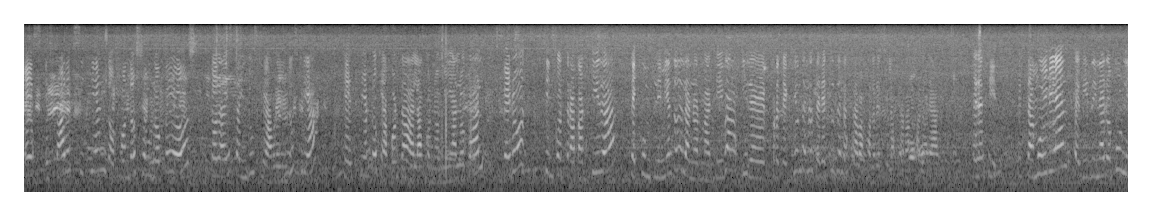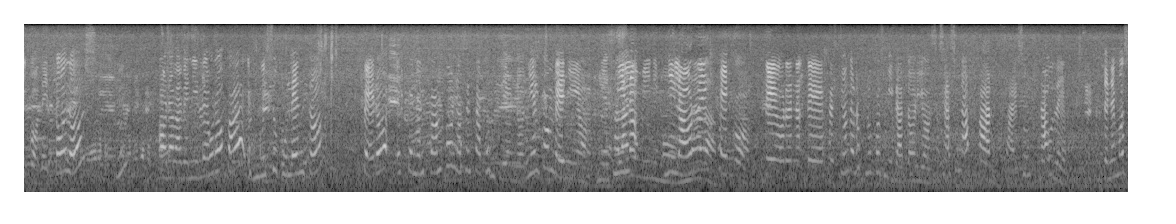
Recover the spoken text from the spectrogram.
es estar exigiendo fondos europeos, toda esta industria, agroindustria, que es cierto que aporta a la economía local, pero sin contrapartida de cumplimiento de la normativa y de protección de los derechos de los trabajadores y las trabajadoras. Es decir, está muy bien pedir dinero público de todos, ahora va a venir de Europa, es muy suculento, pero es que en el campo no se está cumpliendo ni el convenio, ni, el la, mínimo, ni la orden GECO de, de, gestión de los flujos migratorios. O sea, es una farsa, es un fraude. Tenemos,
